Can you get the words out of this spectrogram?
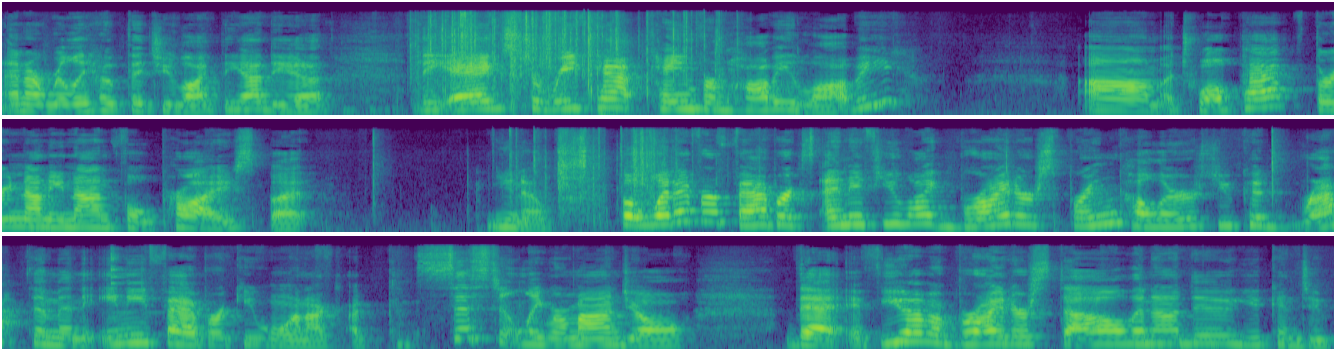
and I really hope that you like the idea. The eggs, to recap, came from Hobby Lobby. Um, a 12 pack, $3.99 full price, but you know, but whatever fabrics, and if you like brighter spring colors, you could wrap them in any fabric you want. I, I consistently remind y'all that if you have a brighter style than I do, you can do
